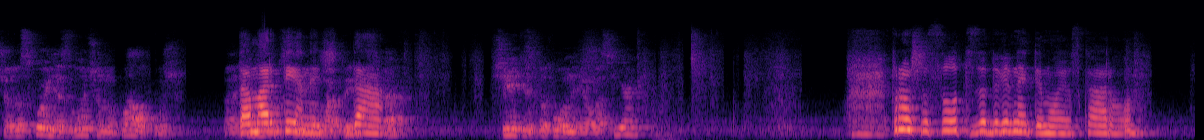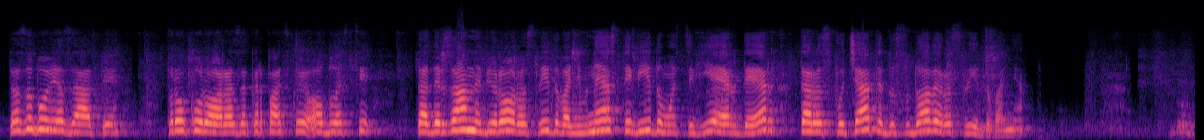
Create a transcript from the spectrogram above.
Щодо скоєння злочину Палкуш Та Мартинич, Мартинич, да. так? Ще якісь доповнення у вас є? Прошу суд задовільнити мою скаргу та зобов'язати прокурора Закарпатської області та Державне бюро розслідувань внести відомості в ЄРДР та розпочати досудове розслідування. Добре.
